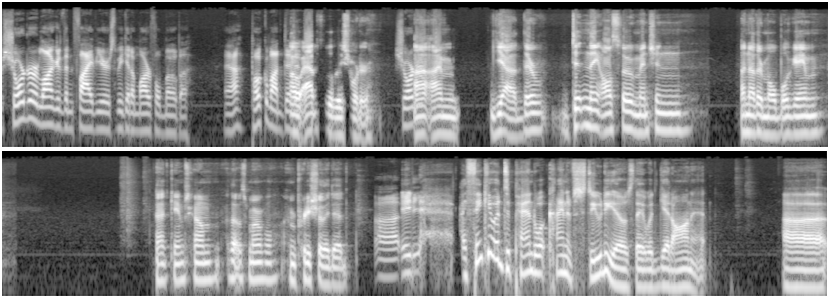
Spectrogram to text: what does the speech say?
shorter or longer than five years we get a Marvel MOBA? Yeah, Pokemon did oh, it. absolutely shorter. Shorter. Uh, I'm, yeah. There didn't they also mention another mobile game at Gamescom that was Marvel? I'm pretty sure they did. Uh, It, the- I think it would depend what kind of studios they would get on it. Uh,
